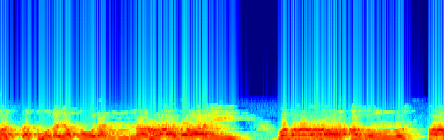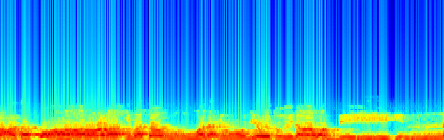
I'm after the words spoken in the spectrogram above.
مسته ليقولن هذا لي. وما أظن الساعة قائمة ولئن رجعت إلى ربي إن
